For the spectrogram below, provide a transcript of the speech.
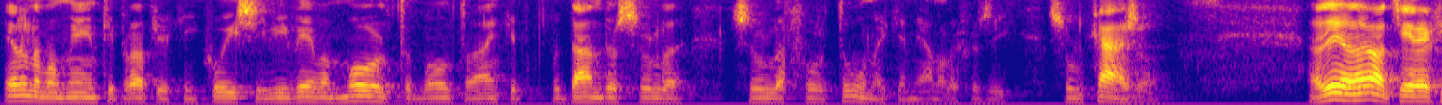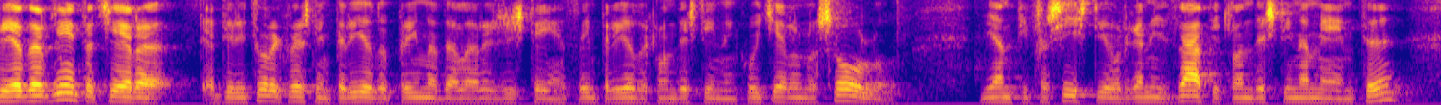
erano momenti proprio in cui si viveva molto, molto anche dando sulla, sulla fortuna, chiamiamola così, sul caso. Allora no, c'era qui ad Argento, c'era addirittura questo in periodo prima della Resistenza, in periodo clandestino, in cui c'erano solo gli antifascisti organizzati clandestinamente,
